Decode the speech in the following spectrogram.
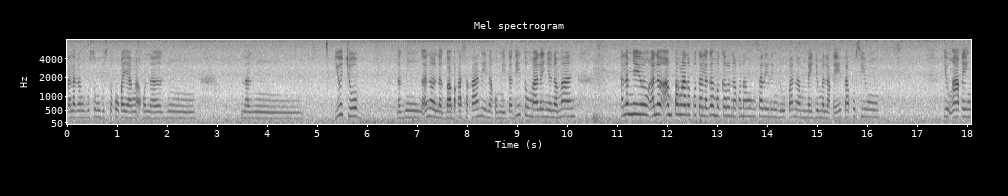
talagang gustong gusto ko. Kaya nga ako nag, nag YouTube, nag, ano, nagbabaka sakali na kumita dito. Malay nyo naman. Alam nyo yung, alam, ang pangarap ko talaga magkaroon ako ng sariling lupa na medyo malaki. Tapos yung yung aking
